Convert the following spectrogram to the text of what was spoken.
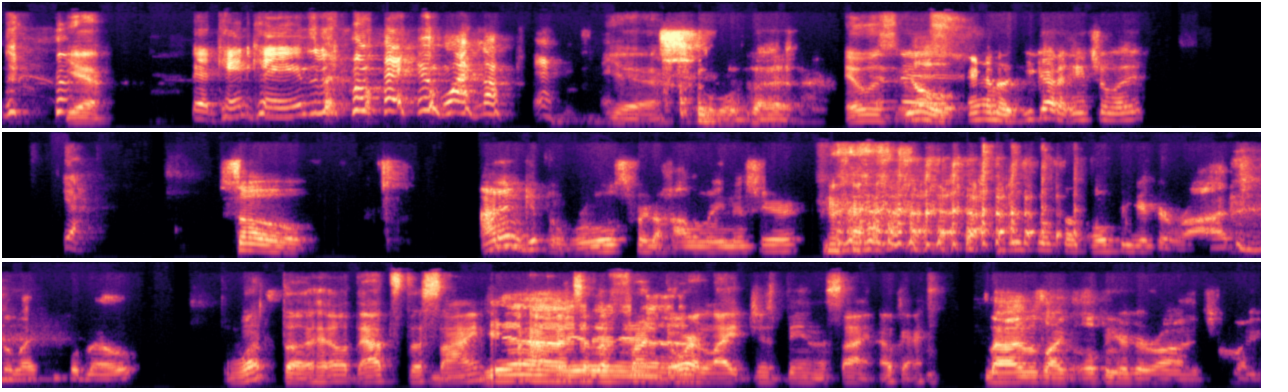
yeah, They had candy canes, but I'm like, why not candy? yeah. But, It was. And yo, Anna, you got an HOA? Yeah. So I didn't get the rules for the Halloween this year. You're supposed to open your garage to let people know. What the hell? That's the sign? Yeah, what happened to yeah, the front yeah. door light just being the sign? Okay. No, it was like open your garage. I'm like,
